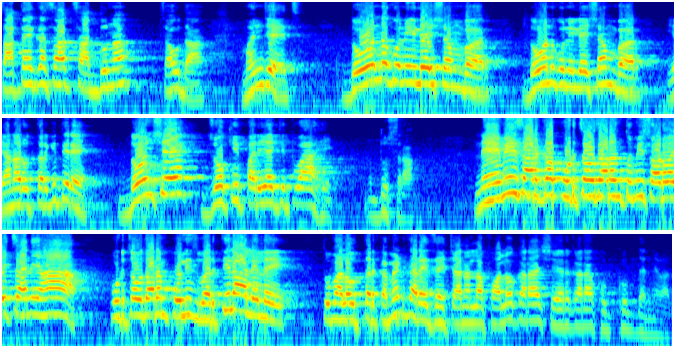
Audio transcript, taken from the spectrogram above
सात एक सात सात दुना चौदा. म्हणजेच दोन गुणिले शंभर दोन गुणिले शंभर. येणार उत्तर किती रे? दोनशे. जो की पर्याय कित्व आहे. दुसरा. नेहमी सारखं पुढचं उदाहरण तुम्ही सोडवायचं आणि हा पुढचं उदाहरण पोलीस भरतीला आलेलं आहे. तुम्हाला उत्तर कमेंट करायचंय. चॅनलला फॉलो करा शेअर करा. खूप खूप धन्यवाद.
